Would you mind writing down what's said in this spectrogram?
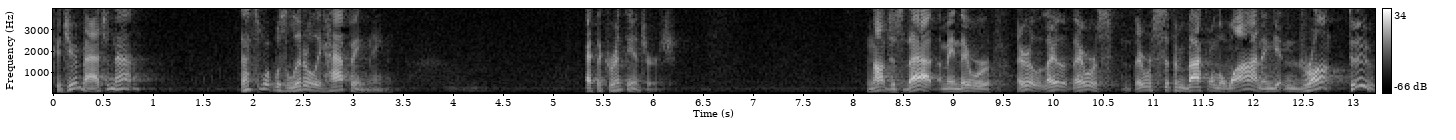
Could you imagine that? That's what was literally happening at the Corinthian church. Not just that, I mean, they were, they were, they, were, they were, they were sipping back on the wine and getting drunk too.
